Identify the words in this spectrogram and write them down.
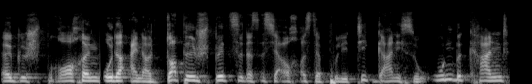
äh, gesprochen oder einer Doppelspitze. Das ist ja auch aus der Politik gar nicht so unbekannt.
